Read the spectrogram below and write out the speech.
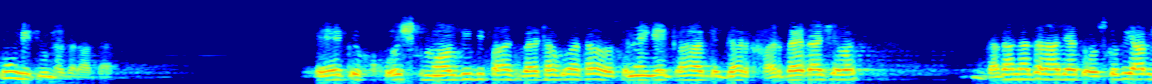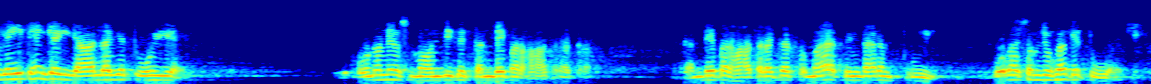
تو ہی تو نظر آتا ہے۔ ایک خشک مولوی بھی پاس بیٹھا ہوا تھا، اس نے یہ کہا کہ گھر خر پیدا شوت گدا نظر آ جائے تو اس کو بھی آپ یہی کہیں گے کہ یا اللہ، یہ تو ہی ہے۔ انہوں نے اس مولوی کے کندھے پر ہاتھ رکھا۔ کندھے پر ہاتھ رکھ کر فرمایا پندارم تو ہی۔ وہ میں سمجھوں گا کہ تو ہے۔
